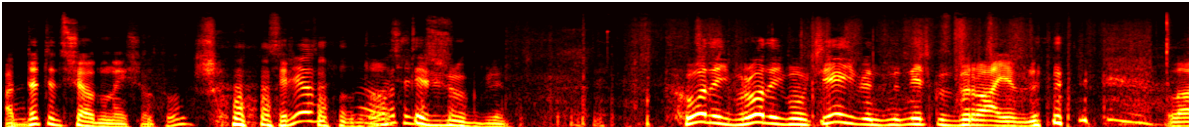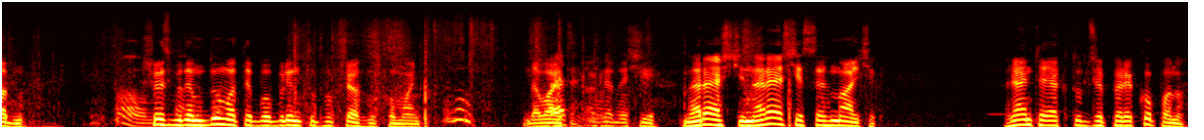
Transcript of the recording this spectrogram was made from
А де ти ще одну знайшов? Тут? Серйозно? Ось ти ж жук, блін. Ходить, бродить, мовчить, блін, ничку збирає, блін. Ладно. Щось будемо думати, бо, блін, тут взагалі глухомань. Давайте, так, глядачі. Нарешті, нарешті сигнальчик. Гляньте, як тут вже перекопано.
